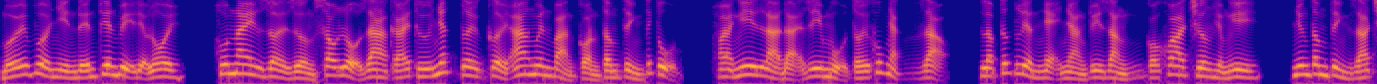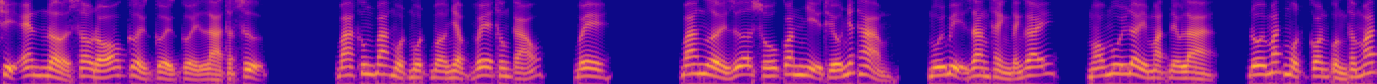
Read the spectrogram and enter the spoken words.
Mới vừa nhìn đến thiên vị địa lôi, hôm nay rời giường sau lộ ra cái thứ nhất tươi cười A nguyên bản còn tâm tình tích tụ, hoài nghi là đại di mụ tới khúc nhạc dạo, lập tức liền nhẹ nhàng tuy rằng có khoa trương hiểm nghi, nhưng tâm tình giá trị N sau đó cười cười cười là thật sự. 30311 bờ nhập V thông cáo, B. Ba người giữa số quan nhị thiếu nhất thảm, mũi bị Giang Thành đánh gãy, máu mũi đầy mặt đều là, đôi mắt một con quầng thâm mắt,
